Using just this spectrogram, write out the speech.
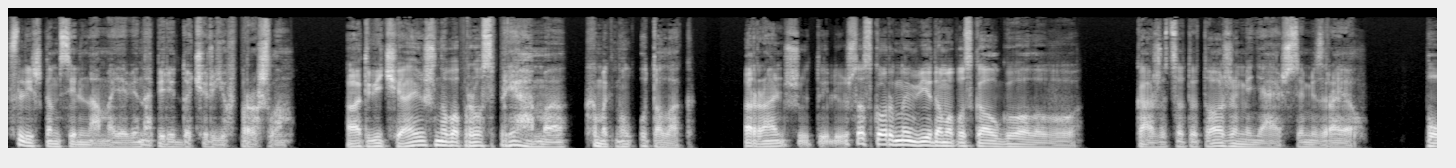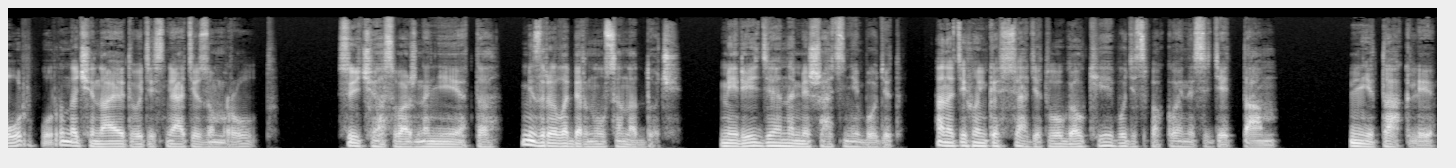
«Слишком сильна моя вина перед дочерью в прошлом». «Отвечаешь на вопрос прямо», — хмыкнул Уталак. «Раньше ты лишь со скорбным видом опускал голову. Кажется, ты тоже меняешься, Мизраил. Пурпур начинает вытеснять изумруд. Сейчас важно не это». Мизраил обернулся на дочь. «Меридия намешать не будет. Она тихонько сядет в уголке и будет спокойно сидеть там. Не так ли?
